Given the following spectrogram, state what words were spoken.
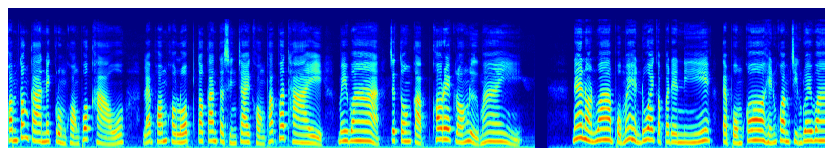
ความต้องการในกลุ่มของพวกเขา และพร้อมเคารพต่อการตัดสินใจของพรรคเพื่อไทย ไม่ว่าจะตรงกับข้อเรียกร้องหรือไม่ แน่นอนว่าผมไม่เห็นด้วยกับประเด็นนี้ แต่ผมก็เห็นความจริงด้วยว่า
